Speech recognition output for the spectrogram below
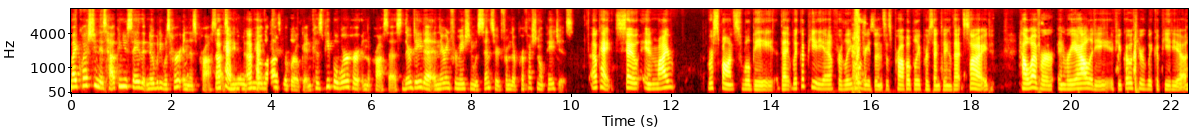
My question is how can you say that nobody was hurt in this process? Okay. No, okay. no laws were broken because people were hurt in the process. Their data and their information was censored from their professional pages. Okay. So, in my response will be that Wikipedia, for legal reasons, is probably presenting that side However, in reality, if you go through Wikipedia,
